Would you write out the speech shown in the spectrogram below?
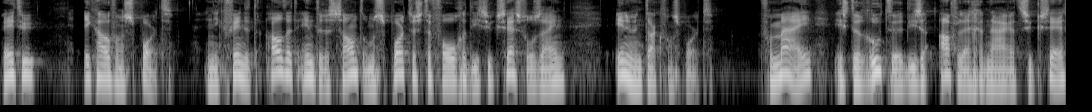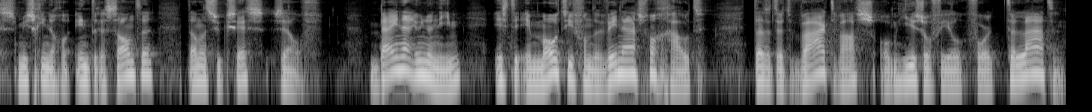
Weet u, ik hou van sport en ik vind het altijd interessant om sporters te volgen die succesvol zijn in hun tak van sport. Voor mij is de route die ze afleggen naar het succes misschien nog wel interessanter dan het succes zelf. Bijna unaniem is de emotie van de winnaars van goud dat het het waard was om hier zoveel voor te laten.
